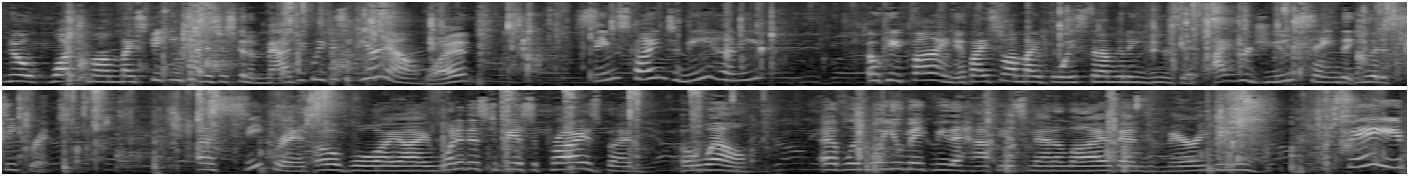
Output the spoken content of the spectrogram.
No, watch, Mom. My speaking time is just gonna magically disappear now. What? Seems fine to me, honey. Okay, fine. If I saw my voice, then I'm gonna use it. I heard you saying that you had a secret. A secret? Oh boy, I wanted this to be a surprise, but oh well. Evelyn, will you make me the happiest man alive and marry me? Babe,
